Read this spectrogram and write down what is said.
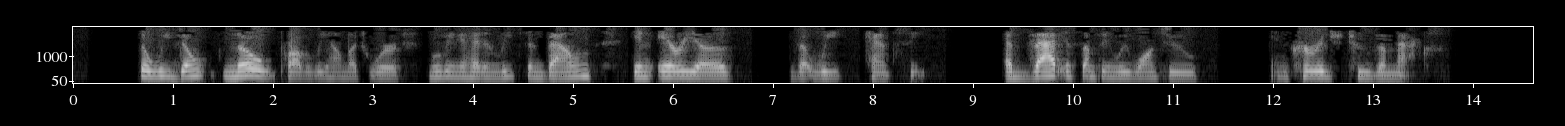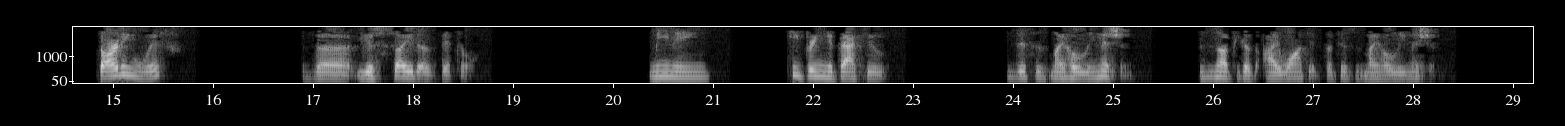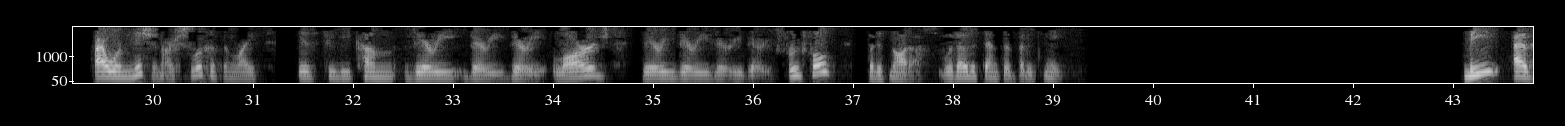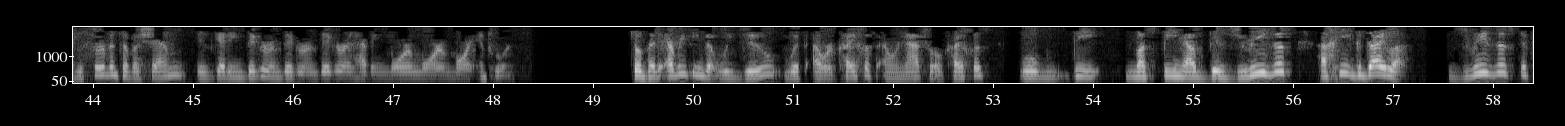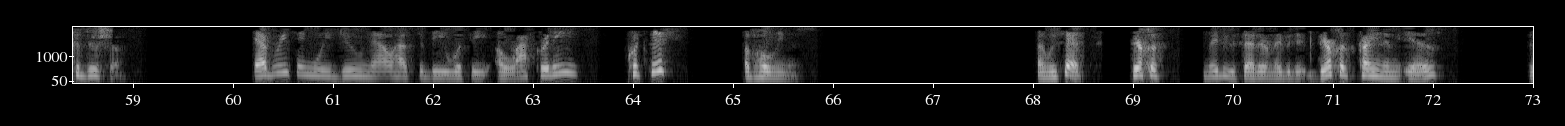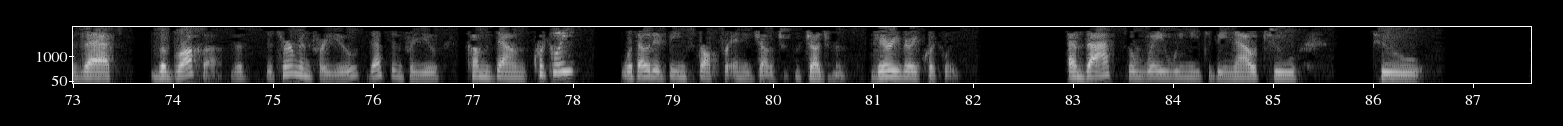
So we don't know probably how much we're moving ahead in leaps and bounds in areas that we can't see. And that is something we want to encourage to the max. Starting with the Yesod of Bittul. Meaning, keep bringing it back to, this is my holy mission. This is not because I want it, but this is my holy mission. Our mission, our shluchus in life, is to become very, very, very large very, very, very, very fruitful, but it's not us, without a sense of, but it's me. Me, as the servant of Hashem, is getting bigger and bigger and bigger and having more and more and more influence. So that everything that we do with our kaichas, our natural kaichas, will be, must be now bizrizas hachi gdaila, zrizas de kedusha. Everything we do now has to be with the alacrity, quickness, of holiness. And we said, Birchas, maybe we said it, or maybe Birchas Kainim is that the bracha that's determined for you, destined for you, comes down quickly without it being stopped for any judge, judgment. Very, very quickly. And that's the way we need to be now to, to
